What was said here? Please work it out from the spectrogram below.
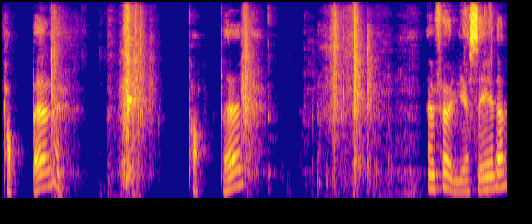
Papper. Papper en följesedel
